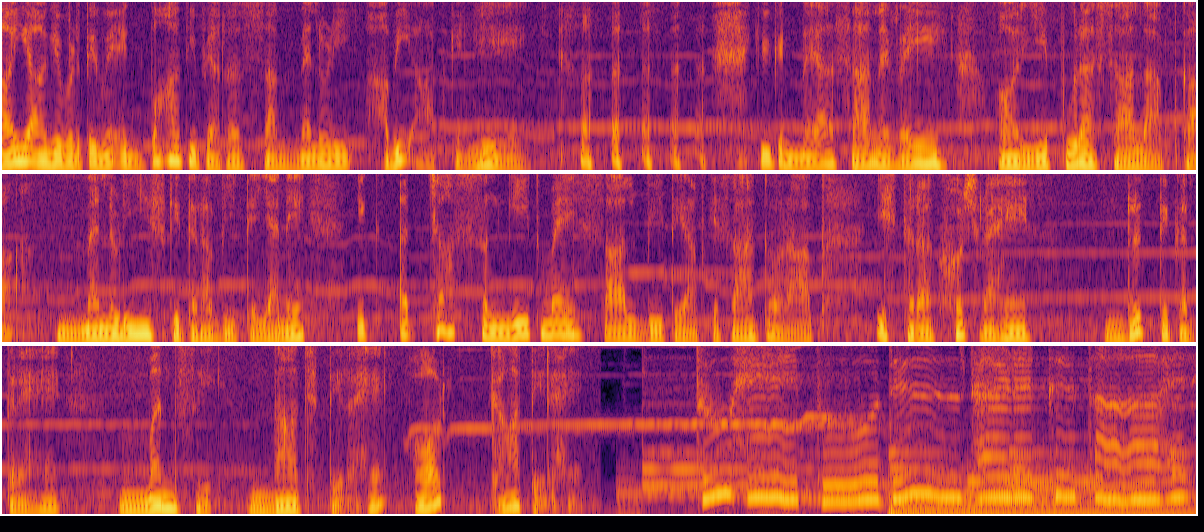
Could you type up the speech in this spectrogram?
आइए आगे बढ़ते हुए एक बहुत ही प्यारा सा मेलोडी अभी आपके लिए। क्योंकि नया साल है भाई, और ये पूरा साल आपका मेलोडीज की तरह बीते। यानी एक अच्छा संगीतमय साल बीते आपके साथ, और आप इस तरह खुश रहें, नृत्य करते रहें, मन से नाचते रहें और गाते रहें। तू है तो दिल धड़कता है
